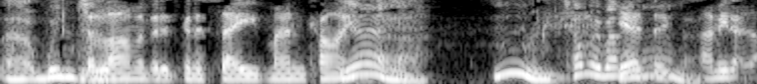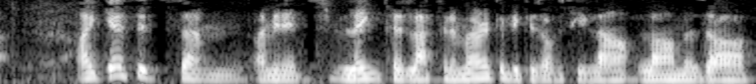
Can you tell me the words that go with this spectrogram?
uh, Winter. The llama that is going to save mankind. Yeah. Mm, tell me about yeah, the llama. So, I mean, I guess it's, um, I mean, it's linked to Latin America because obviously llamas are,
